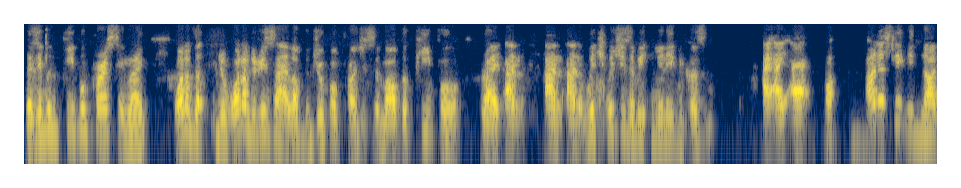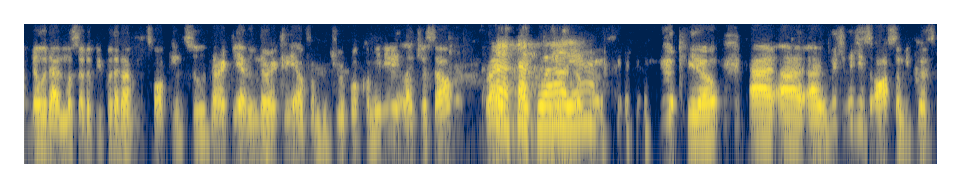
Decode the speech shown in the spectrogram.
there's even people person. Like one of the one of the reasons I love the Drupal project is about the people, right? And and and which which is a bit unique because I I, I honestly did not know that most of the people that I've been talking to directly and indirectly are from the Drupal community, like yourself, right? Like, know, yeah. you know, uh, uh, uh, which which is awesome because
